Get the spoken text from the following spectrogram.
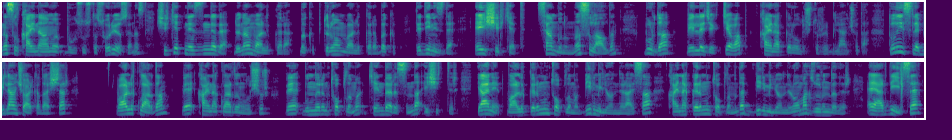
nasıl kaynağımı bu hususta soruyorsanız şirket nezdinde de dönem varlıklara bakıp duran varlıklara bakıp dediğinizde ey şirket sen bunu nasıl aldın? Burada verilecek cevap kaynakları oluşturur bilançoda. Dolayısıyla bilanço arkadaşlar varlıklardan ve kaynaklardan oluşur ve bunların toplamı kendi arasında eşittir. Yani varlıklarımın toplamı 1 milyon liraysa kaynaklarımın toplamı da 1 milyon lira olmak zorundadır. Eğer değilse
